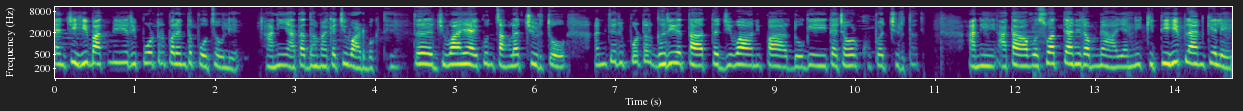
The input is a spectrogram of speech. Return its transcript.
त्यांची ही बातमी रिपोर्टरपर्यंत पोचवली आहे आणि आता धमाक्याची वाट बघते. तर जिवा हे ऐकून चांगलाच चिडतो आणि ते रिपोर्टर घरी येतात, तर जीवा आणि पार्थ दोघेही त्याच्यावर खूपच चिडतात. आणि आता वसुहत्या आणि रम्या यांनी कितीही प्लॅन केले,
